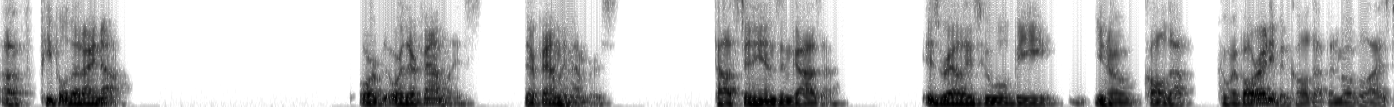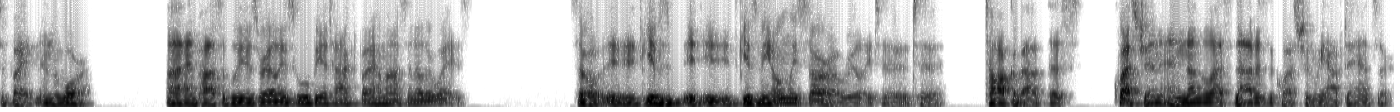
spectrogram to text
of people that I know or or their families, their family members, Palestinians in Gaza, Israelis who will be, you know, called up, who have already been called up and mobilized to fight in the war, uh, and possibly Israelis who will be attacked by Hamas in other ways. So it, it gives it, it gives me only sorrow really to to talk about this question, and nonetheless, that is the question we have to answer.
